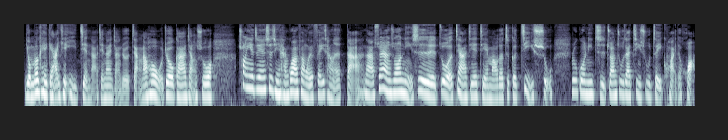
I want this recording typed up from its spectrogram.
有没有可以给他一些意见啊。简单讲就是这样。然后我就跟他讲说。创业这件事情涵盖的范围非常的大。那虽然说你是做嫁接睫毛的这个技术，如果你只专注在技术这一块的话，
